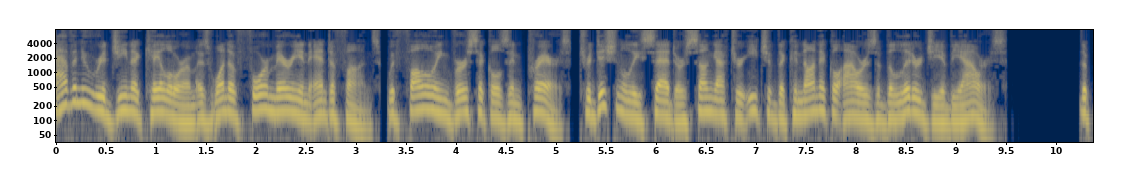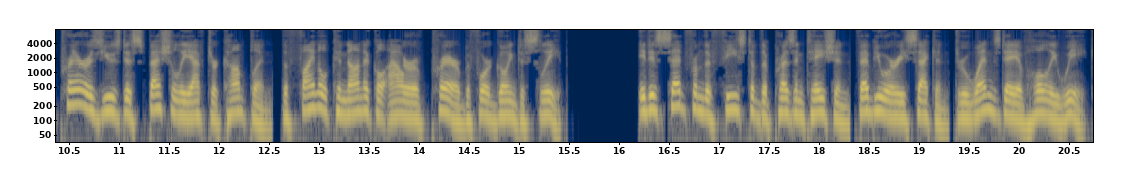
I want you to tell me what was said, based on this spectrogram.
Avenue Regina Caelorum is one of four Marian antiphons, with following versicles and prayers, traditionally said or sung after each of the canonical hours of the Liturgy of the Hours. The prayer is used especially after Compline, the final canonical hour of prayer before going to sleep. It is said from the Feast of the Presentation February 2 through Wednesday of Holy Week.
